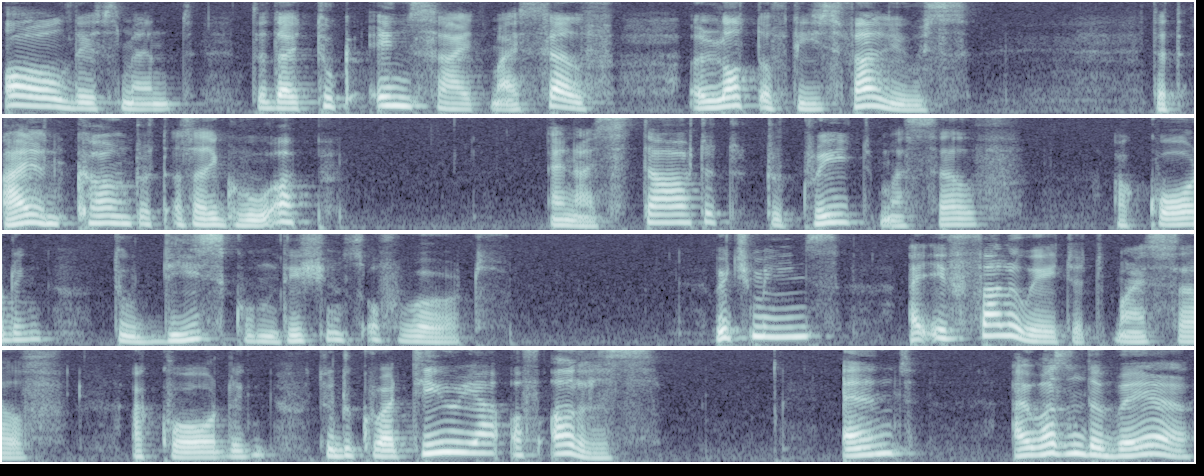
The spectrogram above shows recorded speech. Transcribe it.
All this meant that I took inside myself a lot of these values that I encountered as I grew up. And I started to treat myself according to these conditions of worth which means I evaluated myself according to the criteria of others. And I wasn't aware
